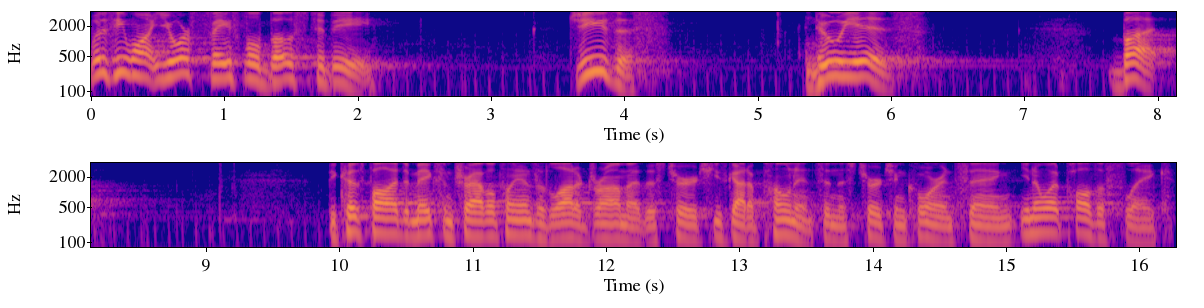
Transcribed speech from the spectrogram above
What does he want your faithful boast to be? Jesus and who he is. But because Paul had to make some travel plans, there's a lot of drama at this church. He's got opponents in this church in Corinth saying, you know what, Paul's a flake.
